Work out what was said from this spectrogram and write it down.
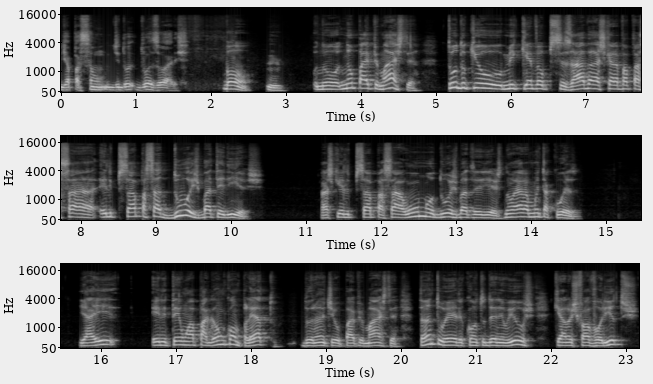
Já passam de duas horas. Bom, hum. no, no Pipe Master, tudo que o Mick Campbell precisava, acho que era para passar. Ele precisava passar duas baterias. Acho que ele precisava passar uma ou duas baterias. Não era muita coisa. E aí ele tem um apagão completo durante o Pipe Master. Tanto ele quanto o Danny Wills, que eram os favoritos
